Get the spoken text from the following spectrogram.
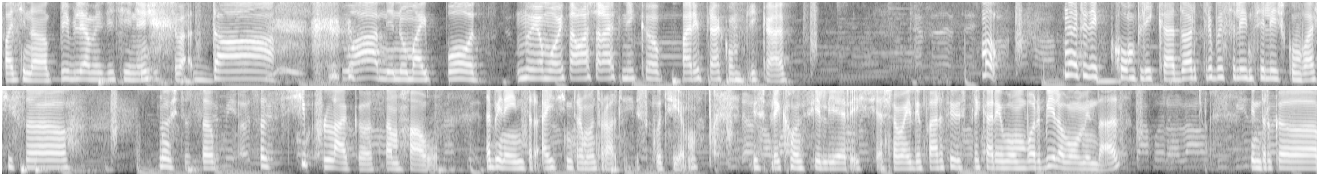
pagina Biblia medicinei. ceva. Da! Doamne, nu mai pot! Nu, eu mă uitam așa la tine că pare prea complicat. Mă, nu e atât de complicat, doar trebuie să le înțelegi cumva și să, nu știu, să, să-ți și placă somehow. Dar bine, intră, aici intrăm într-o altă discuție despre consiliere și așa mai departe, despre care vom vorbi la un moment dat. Pentru că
